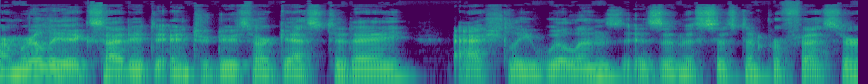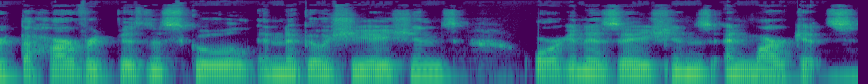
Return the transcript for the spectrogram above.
I'm really excited to introduce our guest today. Ashley Whillans is an assistant professor at the Harvard Business School in negotiations, organizations, and markets.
